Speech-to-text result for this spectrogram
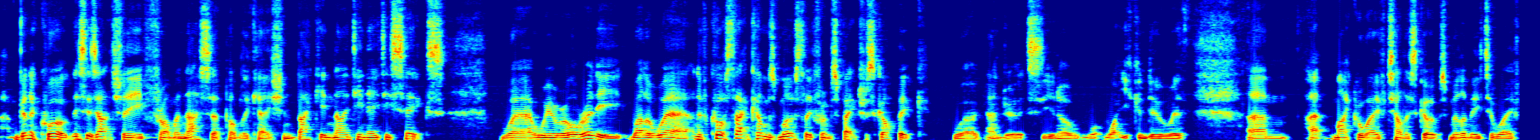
I'm going to quote this is actually from a NASA publication back in 1986, where we were already well aware. And of course, that comes mostly from spectroscopic work, Andrew. It's you know what, what you can do with um, uh, microwave telescopes, millimeter wave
